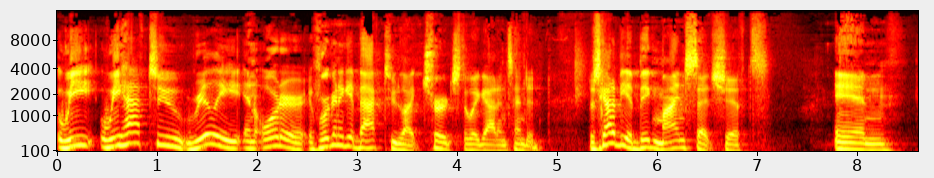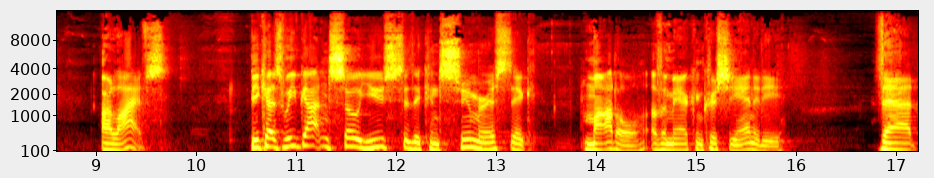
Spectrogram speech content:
we we have to really, in order, if we're going to get back to like church the way God intended, there's got to be a big mindset shift in our lives because we've gotten so used to the consumeristic model of American Christianity that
